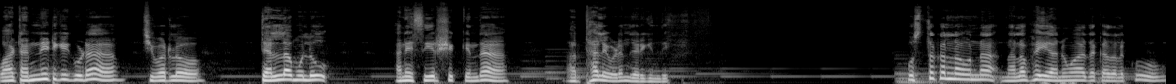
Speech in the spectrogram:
వాటన్నిటికీ కూడా చివర్లో తెల్లములు అనే శీర్షిక కింద అర్థాలు ఇవ్వడం జరిగింది. పుస్తకంలో ఉన్న నలభై అనువాద కథలకు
